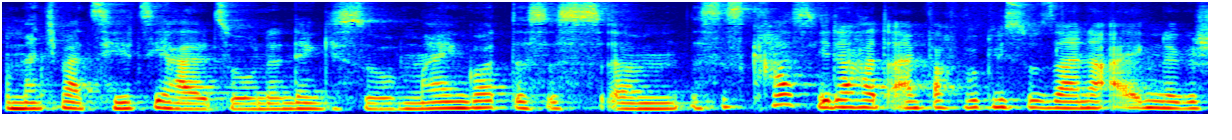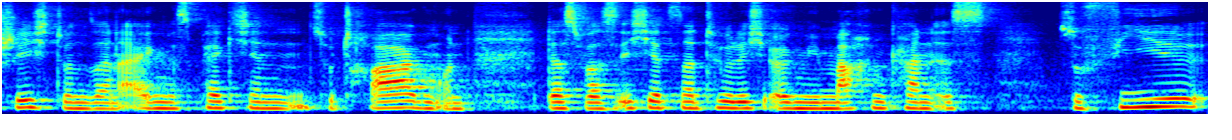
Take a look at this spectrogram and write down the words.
und manchmal erzählt sie halt so und dann denke ich so, mein Gott, das ist, ähm, das ist krass. Jeder hat einfach wirklich so seine eigene Geschichte und sein eigenes Päckchen zu tragen. Und das, was ich jetzt natürlich irgendwie machen kann, ist so viel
